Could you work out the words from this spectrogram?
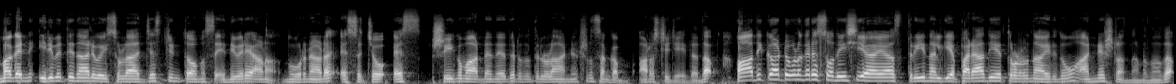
മകൻ ഇരുപത്തിനാല് വയസ്സുള്ള ജസ്റ്റിൻ തോമസ് എന്നിവരെയാണ് Nooranad S H O S ശ്രീകുമാറിന്റെ നേതൃത്വത്തിലുള്ള അന്വേഷണ സംഘം അറസ്റ്റ് ചെയ്തത്. ആദിക്കാട്ടുകുളങ്ങര സ്വദേശിയായ സ്ത്രീ നൽകിയ പരാതിയെ തുടർന്നായിരുന്നു അന്വേഷണം നടന്നത്.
